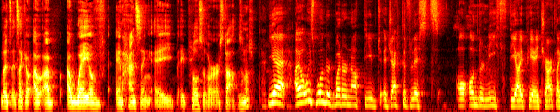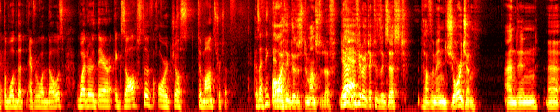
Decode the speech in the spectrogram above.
It's, it's like a, a, a way of enhancing a, a plosive or a stop, isn't it? Yeah, I always wondered whether or not the ejective lists underneath the IPA chart, like the one that everyone knows, whether they're exhaustive or just demonstrative. Because I think Oh, I think they're just demonstrative. Yeah, Yeah. uvular ejectives exist. They have them in Georgian and in uh,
